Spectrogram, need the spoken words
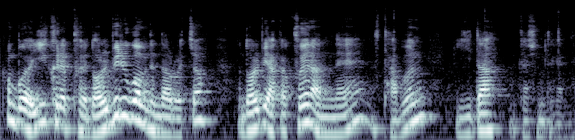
그럼 뭐야? 이 그래프의 넓이를 구하면 된다고 그랬죠? 넓이 아까 구해놨네. 답은 2다. 이렇게 하시면 되겠네요.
